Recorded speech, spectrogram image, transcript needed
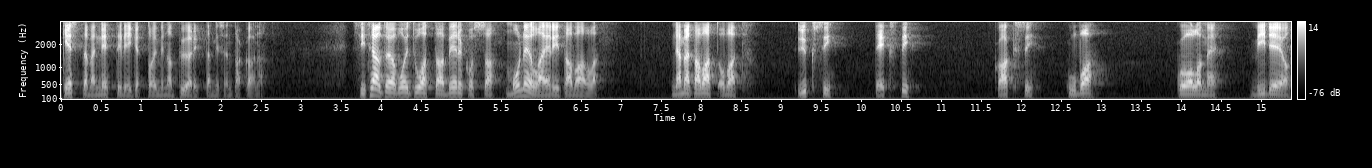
kestävän nettiliiketoiminnan pyörittämisen takana. Sisältöä voi tuottaa verkossa monella eri tavalla. Nämä tavat ovat 1. Teksti 2. Kuva 3. Video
